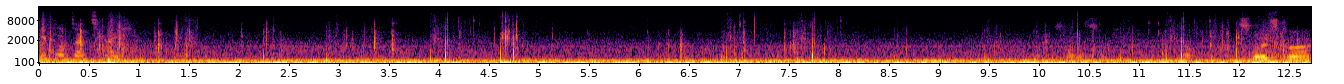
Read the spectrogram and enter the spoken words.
gib uns ein Zeichen. Was war das? 12 Grad.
